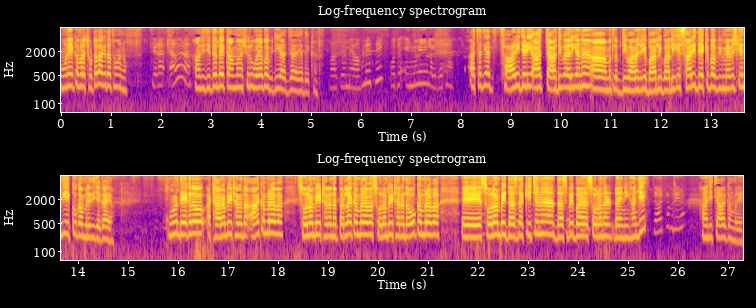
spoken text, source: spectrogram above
ਹੁਣ ਇਹ ਕਮਰਾ ਛੋਟਾ ਲੱਗਦਾ ਤੁਹਾਨੂੰ? ਇਹ ਵਾਲਾ? ਹਾਂਜੀ ਜਿੱਦਾਂ ਦੇ ਕੰਮ ਸ਼ੁਰੂ ਹੋਇਆ ਭਾਬੀ ਜੀ ਅੱਜ ਆਏ ਆ ਦੇਖਣ। ਮੈਂ ਆਖਣੇ ਸੀ ਉਹ ਤੇ ਇੰਨੂੰ ਹੀ ਨਹੀਂ ਲੱਗਦਾ ਸੀ। ਅੱਛਾ ਜੀ ਅੱਜ ਸਾਰੀ ਜਿਹੜੀ ਆ ਚਾਰ ਦੀਵਾਰੀ ਆ ਨਾ ਆ ਮਤਲਬ ਦੀਵਾਰਾਂ ਜਿਹੜੀਆਂ ਬਾਹਰਲੀ ਬਾਹਰਲੀ ਇਹ ਸਾਰੀ ਦੇਖ ਕੇ ਭਾਬੀ ਮੈਂ ਵਿੱਚ ਕਹਿੰਦੀ ਇੱਕੋ ਕਮਰੇ ਦੀ ਜਗ੍ਹਾ ਆ। ਹੁਣ ਦੇਖ ਲਓ 18 ਬਾਈ 18 ਦਾ ਆ ਕਮਰਾ ਵਾ 16 ਬਾਈ 18 ਦਾ ਪਰਲਾ ਕਮਰਾ ਵਾ 16 ਬਾਈ 18 ਦਾ ਉਹ ਕਮਰਾ ਵਾ ਇਹ 16 ਬਾਈ 10 ਦਾ ਕਿਚਨ 10 ਬਾਈ 16 ਦਾ ਡਾਈਨਿੰਗ ਹਾਂਜੀ? ਚਾਰ ਕਮਰੇ ਨਾ? ਹਾਂਜੀ ਚਾਰ ਕਮਰੇ।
